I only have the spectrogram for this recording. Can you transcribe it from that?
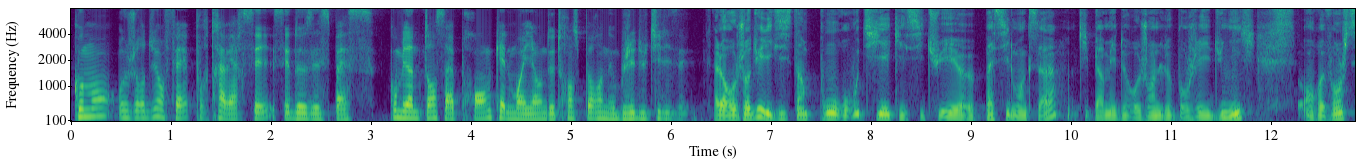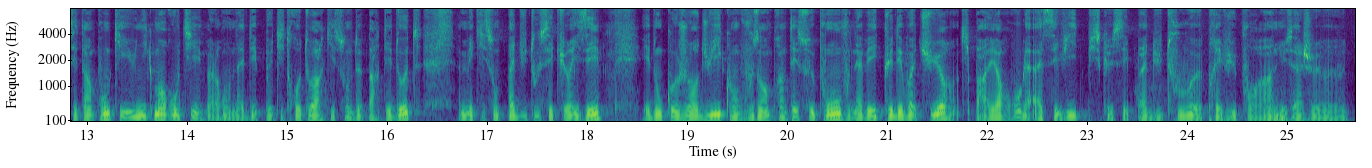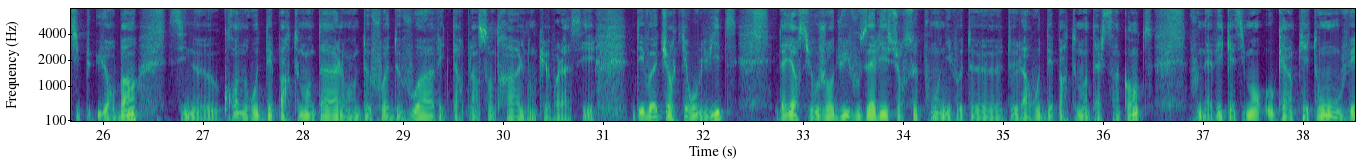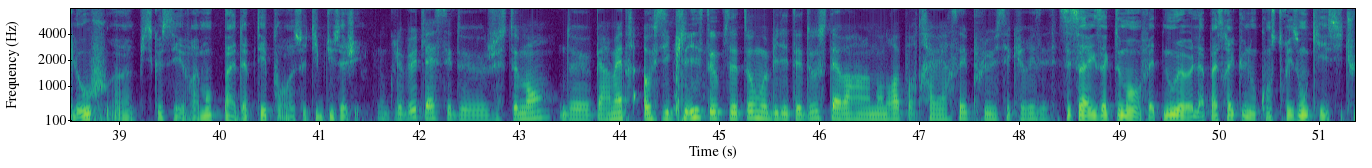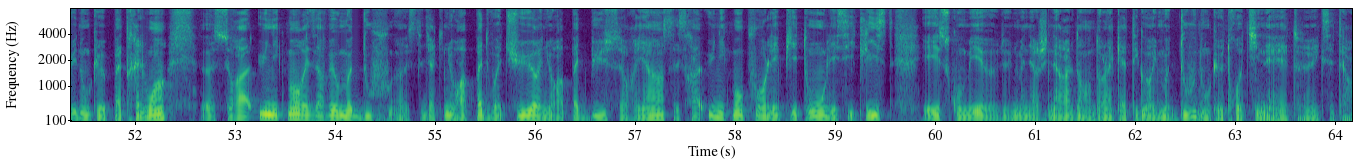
Comment aujourd'hui on fait pour traverser ces deux espaces? Combien de temps ça prend? Quels moyens de transport on est obligé d'utiliser? Alors aujourd'hui, il existe un pont routier qui est situé euh, pas si loin que ça, qui permet de rejoindre le Bourget et Duny. En revanche, c'est un pont qui est uniquement routier. Alors on a des petits trottoirs qui sont de part et d'autre, mais qui sont pas du tout sécurisés. Et donc aujourd'hui, quand vous empruntez ce pont, vous n'avez que des voitures qui par ailleurs roulent assez vite puisque c'est pas du tout euh, prévu pour un usage euh, type urbain. C'est une grande route départementale en deux fois deux voies avec terre-plein central. Donc voilà, c'est des voitures qui roulent vite. D'ailleurs, si si aujourd'hui vous allez sur ce pont au niveau de, de la route départementale 50, vous n'avez quasiment aucun piéton ou vélo, euh, puisque c'est vraiment pas adapté pour ce type d'usager. Donc le but là, c'est de justement de permettre aux cyclistes, aux piétons, mobilité douce, d'avoir un endroit pour traverser plus sécurisé. C'est ça exactement. En fait, nous, euh, la passerelle que nous construisons, qui est située donc euh, pas très loin, euh, sera uniquement réservée au mode doux. Euh, C'est-à-dire qu'il n'y aura pas de voiture, il n'y aura pas de bus, rien. Ce sera uniquement pour les piétons, les cyclistes et ce qu'on met euh, d'une manière générale dans, dans la catégorie mode doux, donc euh, trottinette, euh, etc.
